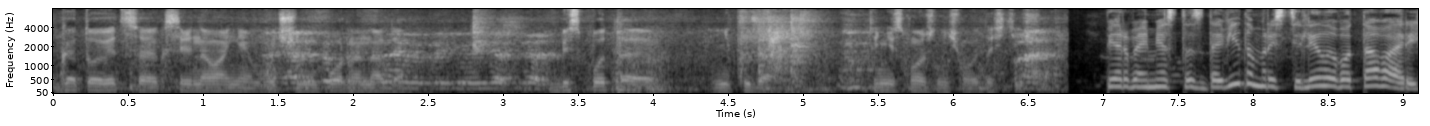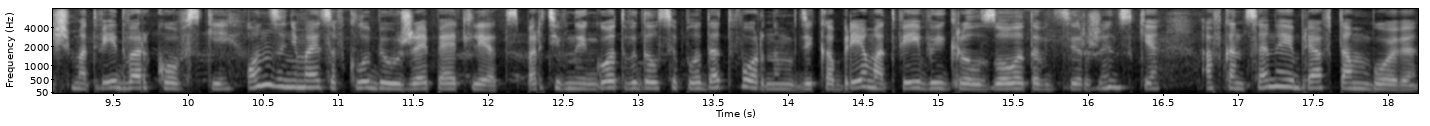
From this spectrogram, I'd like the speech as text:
готовиться к соревнованиям очень упорно надо. Без пота никуда. Ты не сможешь ничего достичь. Первое место с Давидом разделил его товарищ Матвей Дворковский. Он занимается в клубе уже пять лет. Спортивный год выдался плодотворным. В декабре Матвей выиграл золото в Дзержинске, а в конце ноября в Тамбове.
